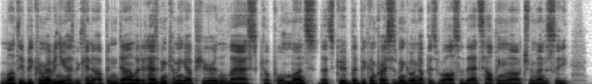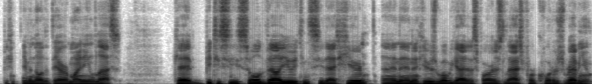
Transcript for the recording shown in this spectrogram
monthly Bitcoin revenue has been kind of up and down, but it has been coming up here in the last couple of months. That's good, but Bitcoin price has been going up as well, so that's helping them out tremendously, even though that they are mining less. Okay, BTC sold value, you can see that here. And then here's what we got as far as last four quarters revenue.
